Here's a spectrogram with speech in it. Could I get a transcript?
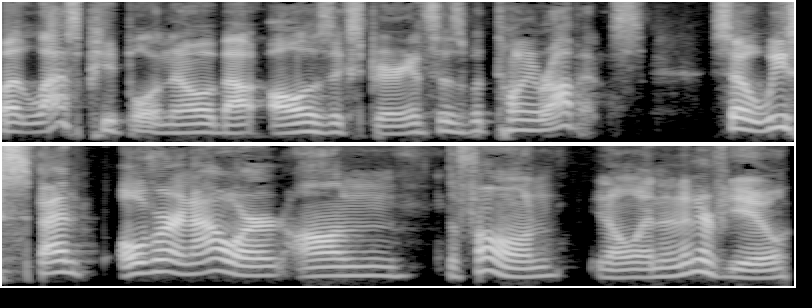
But less people know about all his experiences with Tony Robbins. So we spent over an hour on the phone, you know, in an interview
